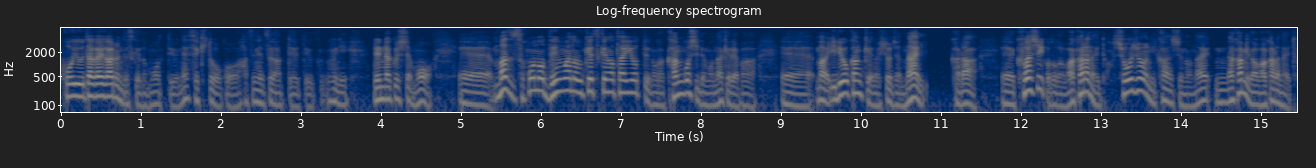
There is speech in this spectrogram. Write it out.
こういう疑いがあるんですけどもっていうね、咳とこう発熱があってっていうふうに連絡しても、えーまずそこの電話の受付の対応っていうのが看護師でもなければ、えーまあ医療関係の人じゃないから、えー詳しいことがわからないと。症状に関してのない中身がわからないと。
